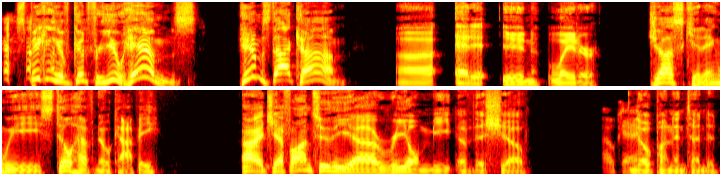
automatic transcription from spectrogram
speaking of good for you, Hims. Hims.com. Uh edit in later. Just kidding. We still have no copy. All right, Jeff, on to the uh, real meat of this show. okay. No pun intended.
